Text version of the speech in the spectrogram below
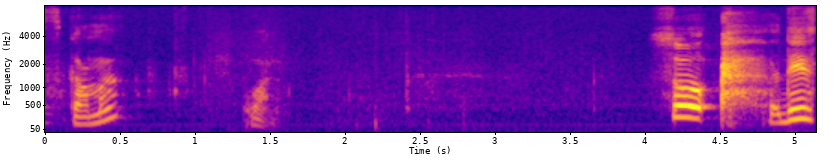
S gamma 1. So, this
